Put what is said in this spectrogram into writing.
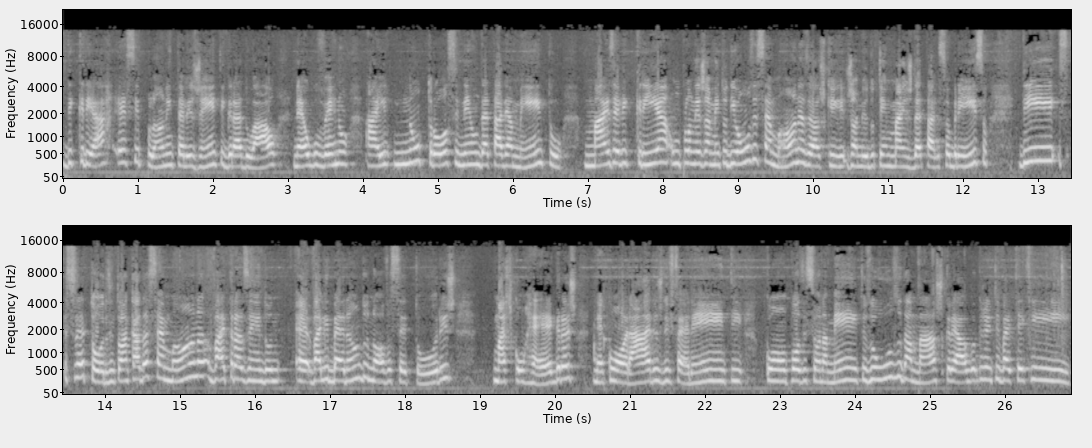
de criar esse plano inteligente, gradual, né? O governo aí não trouxe nenhum detalhamento, mas ele cria um planejamento de 11 semanas, eu acho que Jamildo tem mais detalhes sobre isso, de setores. Então, a cada semana vai trazendo, é, vai liberando novos setores, mas com regras, né, com horários diferentes, com posicionamentos. O uso da máscara é algo que a gente vai ter que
